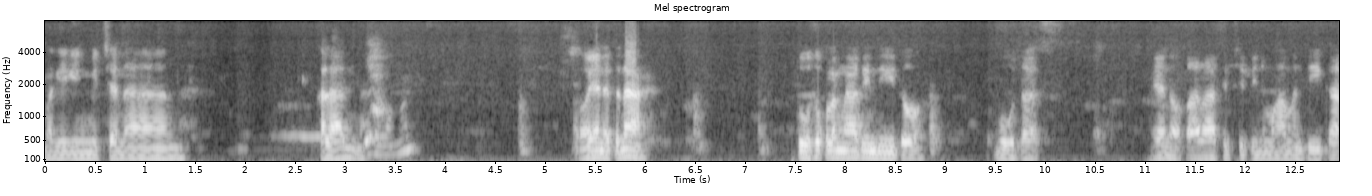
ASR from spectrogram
Magiging mitsa ng kalan. O, yan, ito na. Tusok lang natin dito. Butas. Ayan o, para sipsipin yung mga mantika.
